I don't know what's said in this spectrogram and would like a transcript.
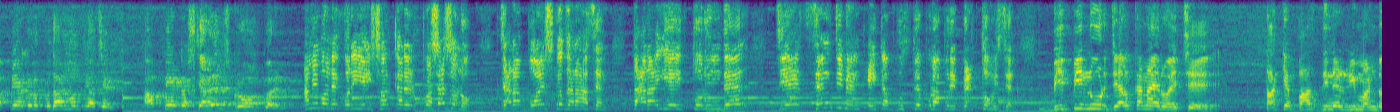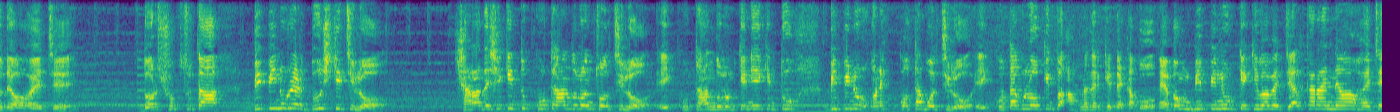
আপনি এখনও প্রধানমন্ত্রী আছেন। আপনি একটা চ্যালেঞ্জ গ্রহণ করেন। আমি মনে করি এই সরকারের প্রশাসনও যারা বয়স্ক যারা আছেন তারাই এই তরুণদের যে সেন্টিমেন্ট এটা বুঝতে পুরোপুরি ব্যর্থ হয়েছেন বিপিনুর জেলখানায় রয়েছে। তাকে পাঁচ দিনের রিমান্ড দেওয়া হয়েছে। দর্শক শ্রোতা বিপিনুরের দুষ কি ছিল সারা দেশে কিন্তু কুটা আন্দোলন চলছিল। এই কুটা আন্দোলনকে নিয়ে কিন্তু বিপিনুর অনেক কথা বলছিল। এই কথাগুলো কিন্তু আপনাদেরকে দেখাবো। এবং বিপিনুরকে কীভাবে জেলখানায় নেওয়া হয়েছে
